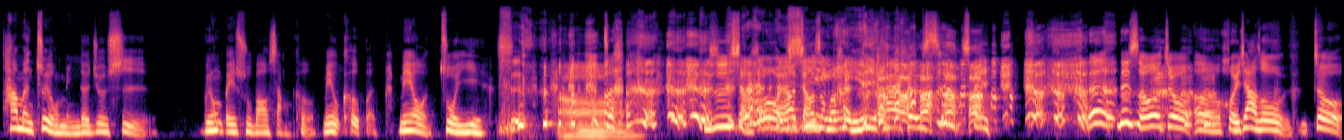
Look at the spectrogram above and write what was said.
他们最有名的就是不用背书包上课，没有课本，没有作业。是啊，你是不是想说我要讲什么很厉害的事情？那那时候就呃回家的时候就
